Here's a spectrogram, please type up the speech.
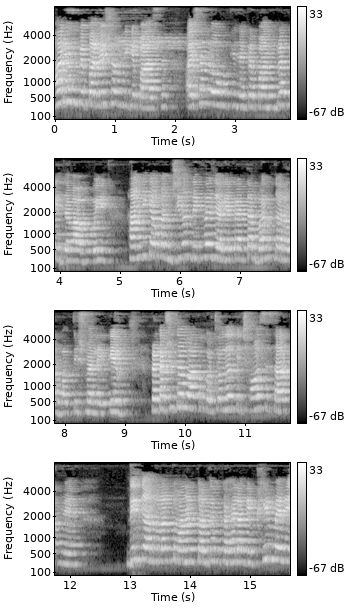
हर युग में परमेश्वर हमनी के पास ऐसा लोग जेकर पर अनुग्रह के जवाब होई। हमनी के अपन जीवन देखल जागरता बंद कर और बपतिस्मा लेके। प्रकाशित वाक्य को चौदह के छह से सात में दिन के आंदोलन का वर्णन करते हुए कहेला कि फिर मैंने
